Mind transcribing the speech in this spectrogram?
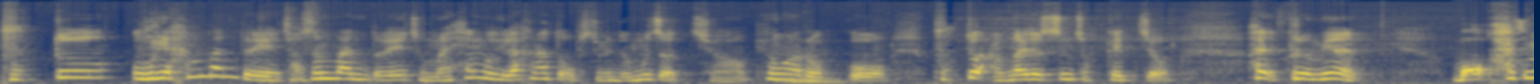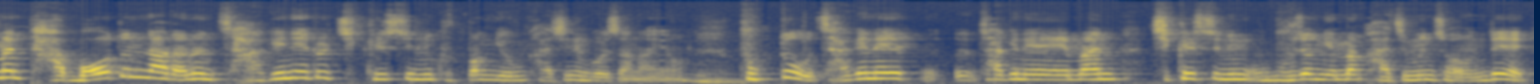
북도 우리 한반도에 조선반도에 정말 핵무기가 하나도 없으면 너무 좋죠. 평화롭고 음. 북도 안 가졌으면 좋겠죠. 하, 그러면 뭐 하지만 다 모든 나라는 자기네를 지킬 수 있는 국방력을 가지는 거잖아요. 음. 북도 자기네 자기네만 지킬 수 있는 무장력만 가지면 좋은데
